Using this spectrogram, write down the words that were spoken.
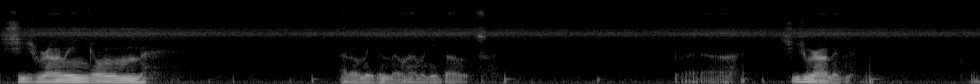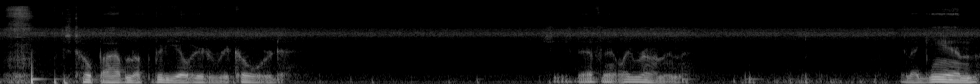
She's running on I don't even know how many volts. But uh, she's running. Just hope I have enough video here to record. She's definitely running. And again,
